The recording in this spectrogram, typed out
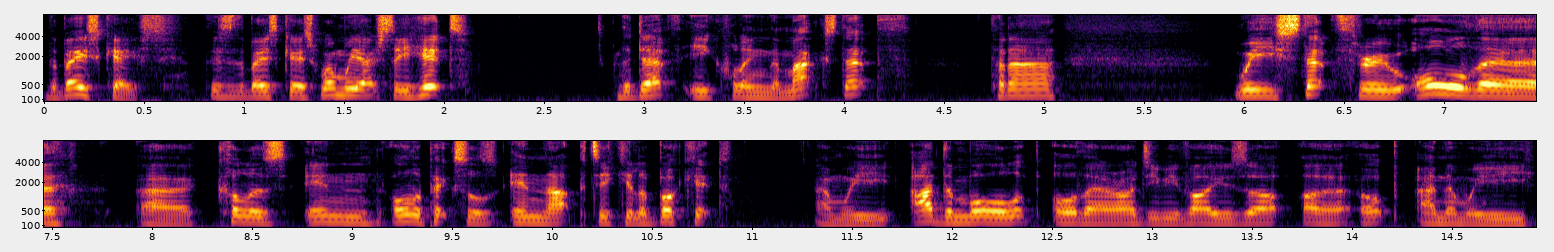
the base case. This is the base case. When we actually hit the depth equaling the max depth, ta-da, we step through all the uh, colors in all the pixels in that particular bucket and we add them all up, all their RGB values are, uh, up, and then we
